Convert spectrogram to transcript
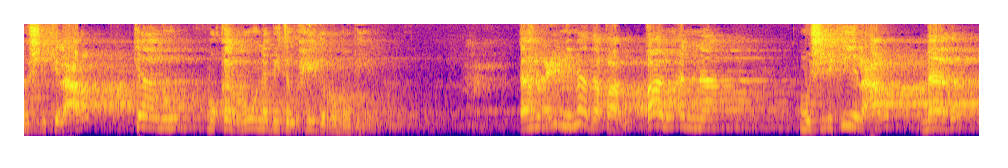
مشركي العرب كانوا مقرون بتوحيد الربوبية؟ أهل العلم ماذا قالوا؟ قالوا أن مشركي العرب ماذا؟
